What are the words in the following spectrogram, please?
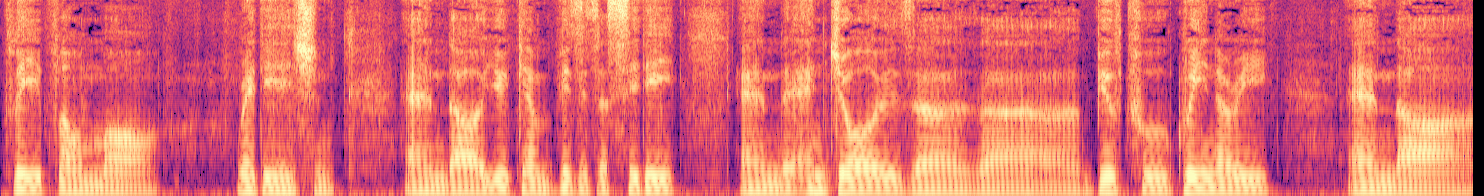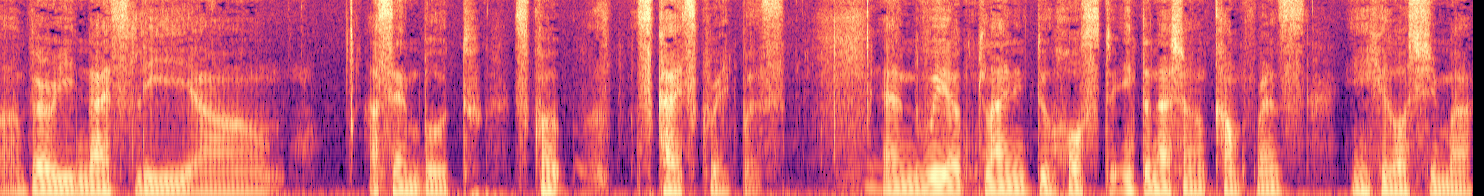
free from uh, radiation, and uh, you can visit the city and enjoy the, the beautiful greenery and uh, very nicely um, assembled sc- skyscrapers. And we are planning to host international conference in Hiroshima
